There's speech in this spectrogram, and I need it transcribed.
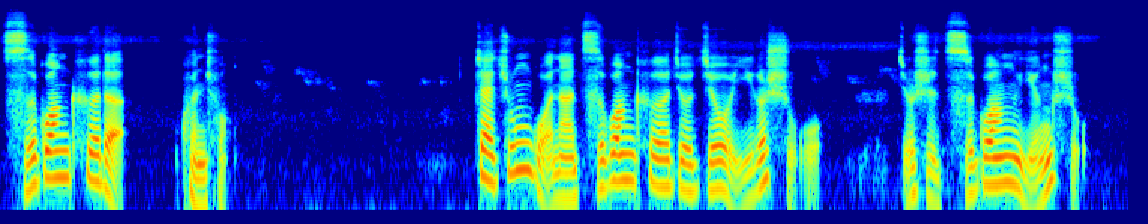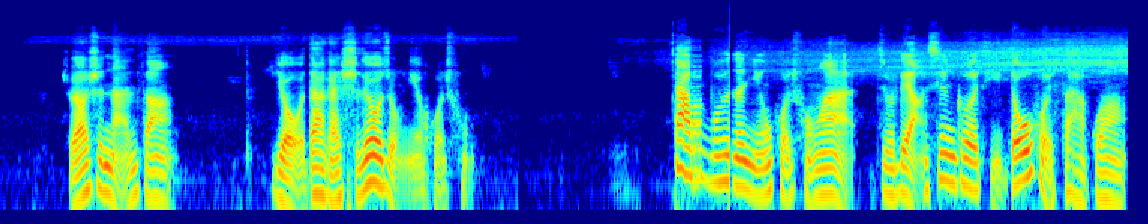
磁光科的昆虫。在中国呢，磁光科就只有一个属，就是磁光萤属，主要是南方，有大概十六种萤火虫。大部分的萤火虫啊，就两性个体都会发光，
